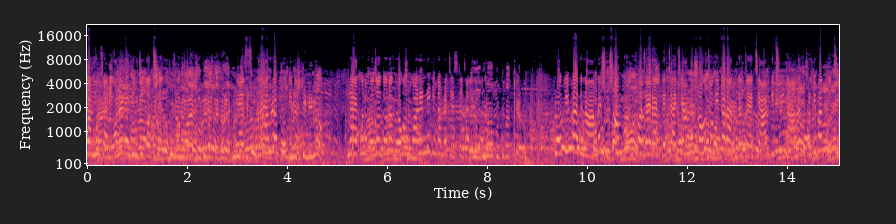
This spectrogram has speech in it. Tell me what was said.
কর্মচারী ওনারা ডিউটি করছেন। না আমরা প্রতিবাদ। না এখনও পর্যন্ত ওরা গ্রহণ করেননি কিন্তু আমরা চেষ্টা চালিয়ে। প্রতিবাদ না আমরা সুসম্পর্ক বজায় রাখতে চাইছি আমরা সহযোগিতা রাখতে চাইছি আর কিছুই না আমরা প্রতিবাদ করছি।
